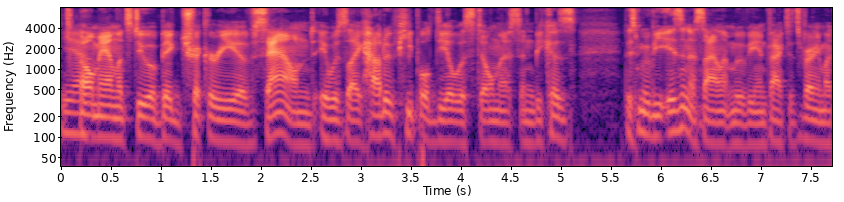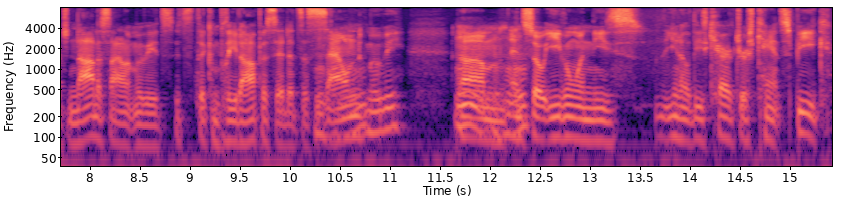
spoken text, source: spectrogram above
Yeah. oh man let's do a big trickery of sound it was like how do people deal with stillness? And because this movie isn't a silent movie in fact it's very much not a silent movie it's it's the complete opposite it's a sound movie um, and so even when these you know these characters can't speak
